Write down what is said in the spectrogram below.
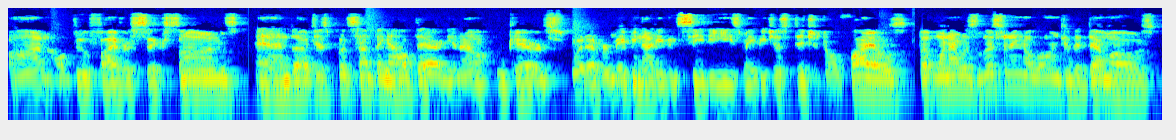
on. I'll do five or six songs and uh, just put something out there. You know, who cares? Whatever. Maybe not even CDs, maybe just digital files. But when I was listening along to the demos,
